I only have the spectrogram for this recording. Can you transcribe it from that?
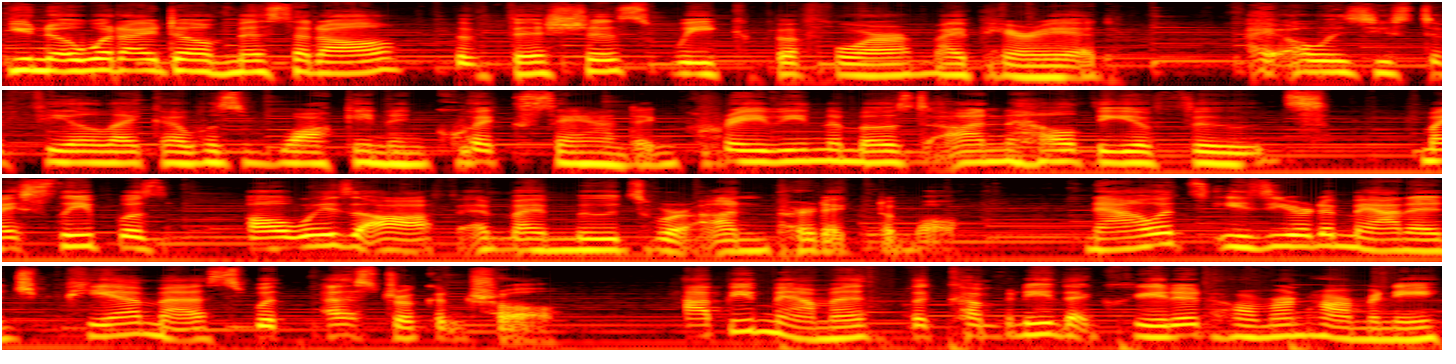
You know what I don't miss at all? The vicious week before my period. I always used to feel like I was walking in quicksand and craving the most unhealthy of foods. My sleep was always off and my moods were unpredictable. Now it's easier to manage PMS with Estrocontrol. Happy Mammoth, the company that created Hormone Harmony,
